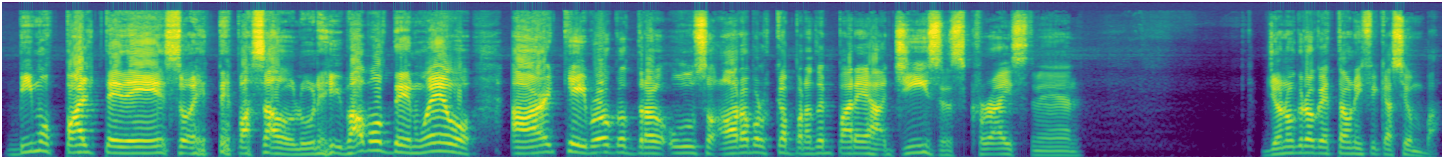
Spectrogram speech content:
Vimos parte de eso este pasado lunes. Y vamos de nuevo a Arcade Bro contra los Usos. Ahora por el campeonato en pareja. Jesus Christ, man. Yo no creo que esta unificación va.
